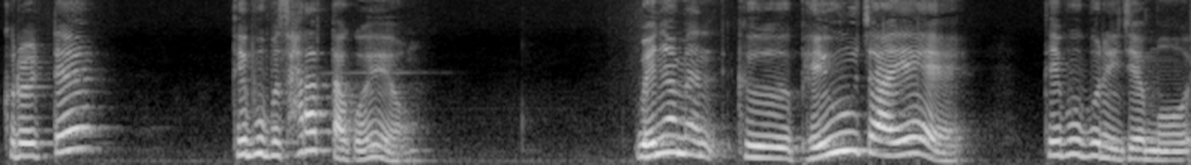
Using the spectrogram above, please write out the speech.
그럴 때 대부분 살았다고 해요. 왜냐하면 그 배우자의 대부분 이제 뭐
